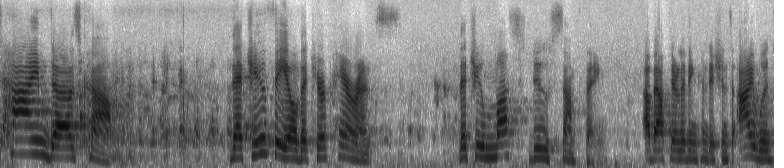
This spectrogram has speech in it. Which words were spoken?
time does come that you feel that your parents, that you must do something about their living conditions, I would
